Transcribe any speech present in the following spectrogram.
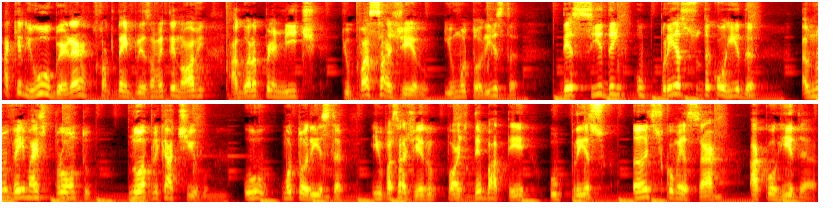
aquele Uber, né? Só que da empresa 99, agora permite que o passageiro e o motorista decidem o preço da corrida. Não vem mais pronto no aplicativo o motorista e o passageiro pode debater o preço antes de começar a corrida.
